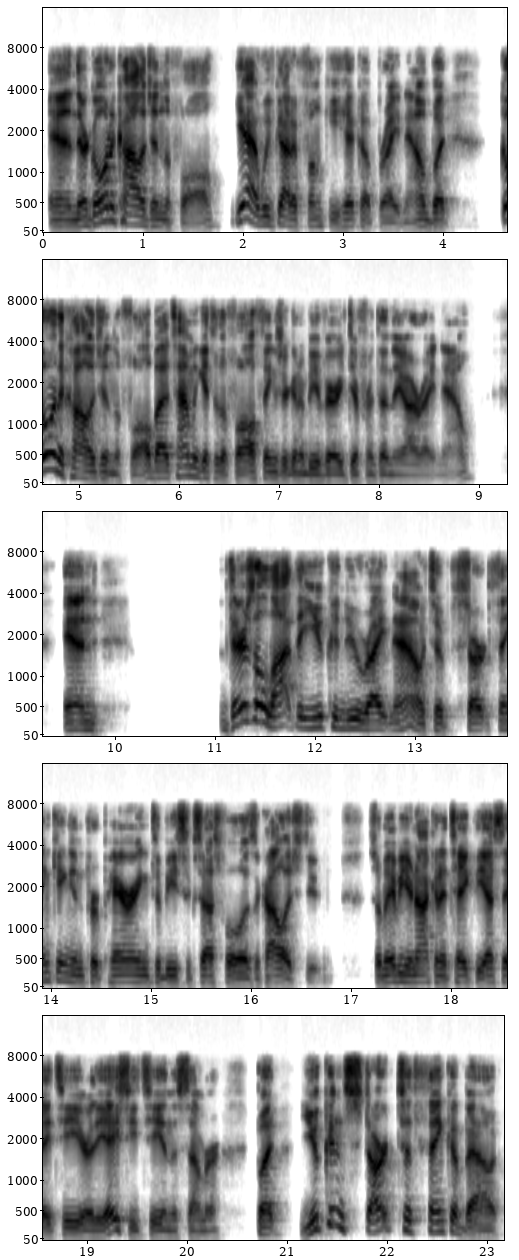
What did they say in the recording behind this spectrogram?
and they're going to college in the fall, yeah, we've got a funky hiccup right now, but going to college in the fall. By the time we get to the fall, things are going to be very different than they are right now. And there's a lot that you can do right now to start thinking and preparing to be successful as a college student. So maybe you're not going to take the SAT or the ACT in the summer, but you can start to think about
